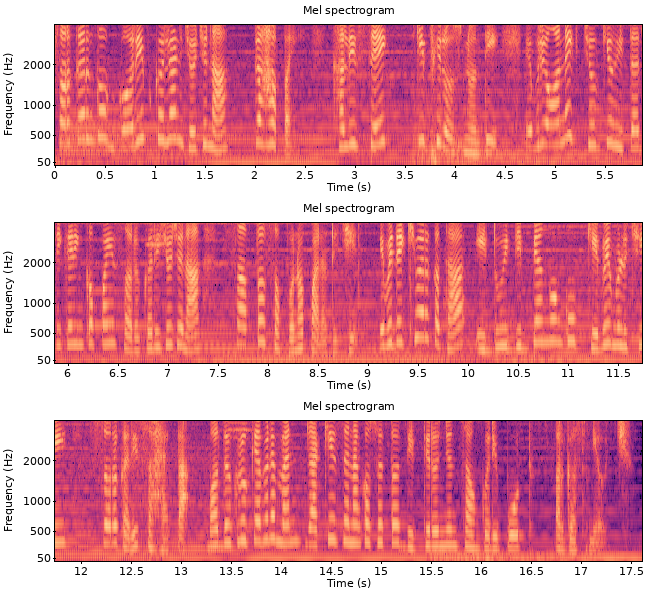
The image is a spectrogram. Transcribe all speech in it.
ସରକାରଙ୍କ ଗରିବ କଲ୍ୟାଣ ଯୋଜନା କାହା ପାଇଁ ଖାଲି ସେ କି ଫିରୋଜ ନୁହନ୍ତି ଏଭଳି ଅନେକ ଯୋଗ୍ୟ ହିତାଧିକାରୀଙ୍କ ପାଇଁ ସରକାରୀ ଯୋଜନା ସାତ ସପନ ପାଲଟିଛି ଏବେ ଦେଖିବାର କଥା ଏହି ଦୁଇ ଦିବ୍ୟାଙ୍ଗଙ୍କୁ କେବେ ମିଳୁଛି ସରକାରୀ ସହାୟତା ଭଦ୍ରକରୁ କ୍ୟାମେରାମ୍ୟାନ୍ ରାକେଶ ଜେନାଙ୍କ ସହିତ ଦୀପ୍ତିରଞ୍ଜନ ସାହୁଙ୍କ ରିପୋର୍ଟ ଅର୍ଗସ୍ ନ୍ୟୁଜ୍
